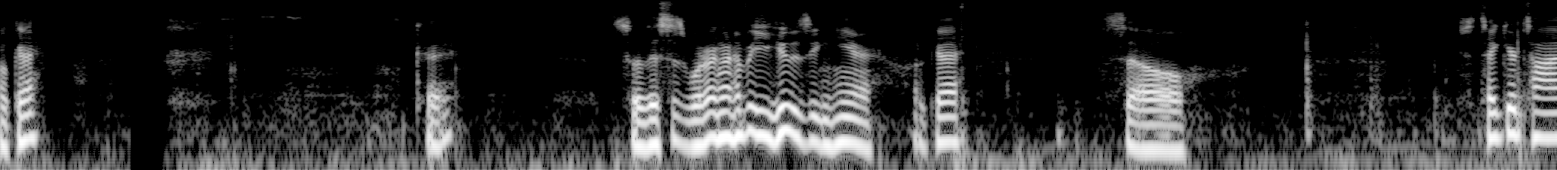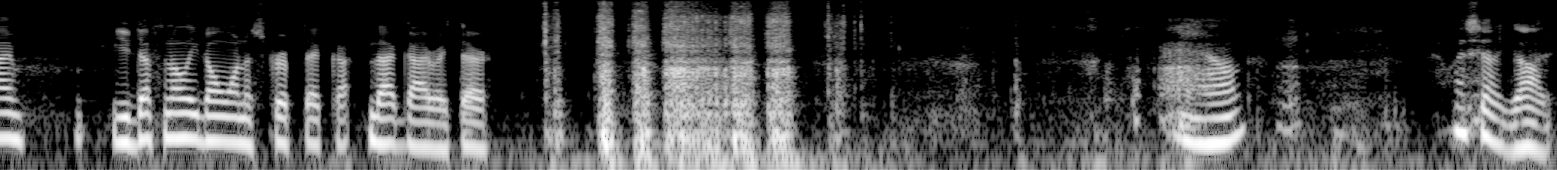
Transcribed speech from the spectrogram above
okay? Okay. So this is what i'm to be using here okay? So just take your time. You definitely don't want to strip that guy, that guy right there. And let's see i got it.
